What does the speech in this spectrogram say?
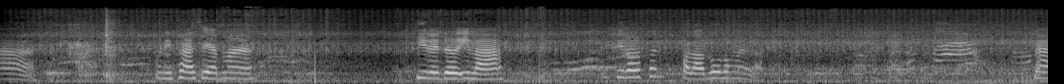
ค่ะวันนี้พาเสียบมาที่ไรเดอร์อีละที่รถเพิ่นขอเราลูกลงมาเหรอจ้า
